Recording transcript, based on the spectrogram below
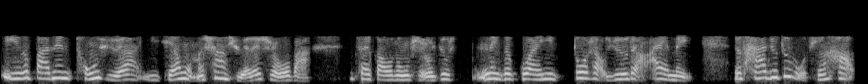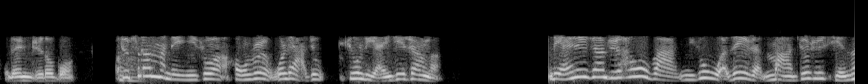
一个班的同学，以前我们上学的时候吧，在高中时候就那个关系多少就有点暧昧，就他就对我挺好的，你知道不？就这么的，你说红瑞，我俩就就联系上了。联系上之后吧，你说我这人嘛，就是寻思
